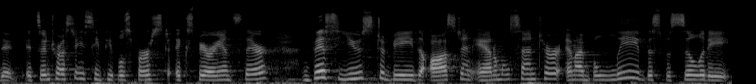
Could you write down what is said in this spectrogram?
it, it's interesting to see people's first experience there. This used to be the Austin Animal Center, and I believe this facility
